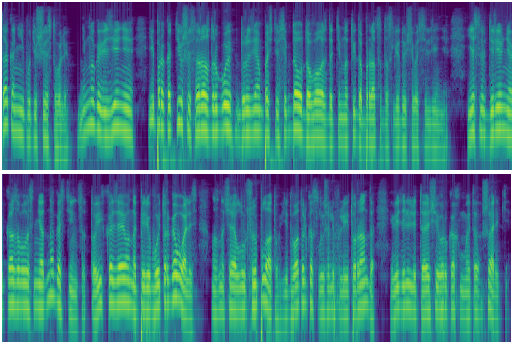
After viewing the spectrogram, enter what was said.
Так они и путешествовали. Немного везения, и прокатившись раз-другой, друзьям почти всегда удавалось до темноты добраться до следующего селения. Если в деревне оказывалась не одна гостиница, то их хозяева наперебой торговались, назначая лучшую плату, едва только слышали флейту Ранда и видели летающие в руках Мэтта шарики.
